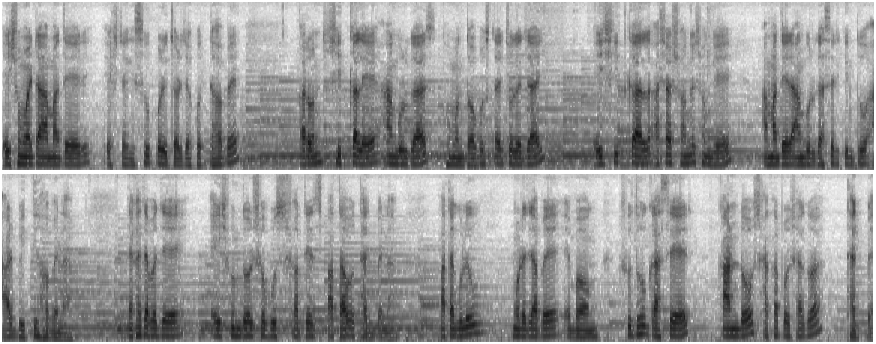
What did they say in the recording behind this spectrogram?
এই সময়টা আমাদের এক্সট্রা কিছু পরিচর্যা করতে হবে। কারণ শীতকালে আঙ্গুর গাছ ঘুমন্ত অবস্থায় চলে যায়। এই শীতকাল আসার সঙ্গে সঙ্গে আমাদের আঙ্গুর গাছের কিন্তু আর বৃদ্ধি হবে না। দেখা যাবে যে এই সুন্দর সবুজ সতেজ পাতাও থাকবে না। পাতাগুলোও মরে যাবে এবং শুধু গাছের কাণ্ড, শাখা প্রশাখা থাকবে।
